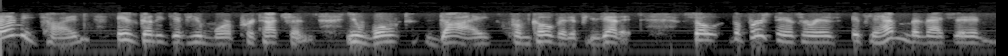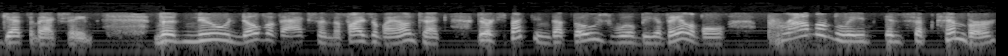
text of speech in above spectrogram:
any kind is going to give you more protection. You won't die from COVID if you get it. So the first answer is if you haven't been vaccinated, get the vaccine. The new Novavax and the Pfizer BioNTech, they're expecting that those will be available probably in September.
